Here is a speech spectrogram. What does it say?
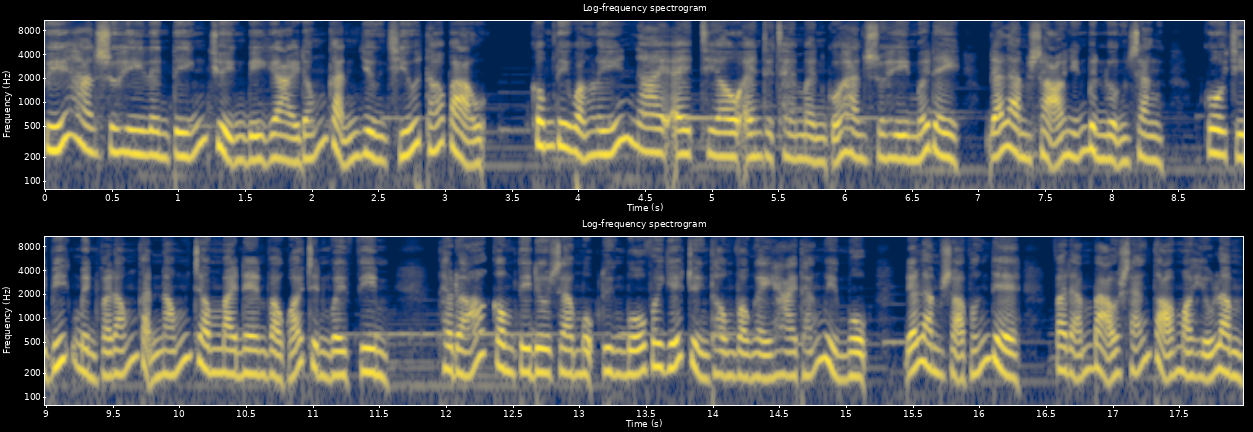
Phía Han Soo Hee lên tiếng chuyện bị gài đóng cảnh giường chiếu táo bạo. Công ty quản lý Nine ATL Entertainment của Han Soo Hee mới đây đã làm rõ những bình luận rằng cô chỉ biết mình phải đóng cảnh nóng trong My Name vào quá trình quay phim. Theo đó, công ty đưa ra một tuyên bố với giới truyền thông vào ngày 2 tháng 11 để làm rõ vấn đề và đảm bảo sáng tỏ mọi hiểu lầm,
